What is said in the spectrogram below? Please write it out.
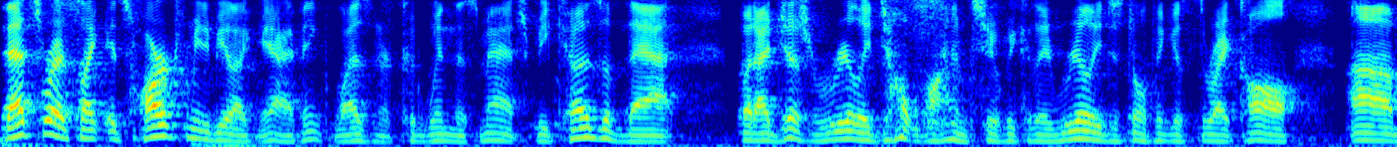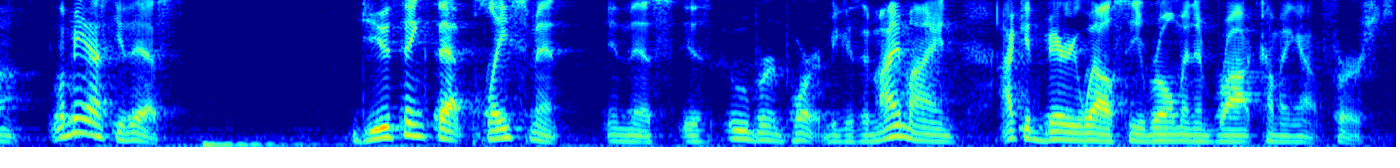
that's where it's like it's hard for me to be like, yeah, I think Lesnar could win this match because of that, but I just really don't want him to because I really just don't think it's the right call. Um, let me ask you this: Do you think that placement in this is uber important? Because in my mind, I could very well see Roman and Brock coming out first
